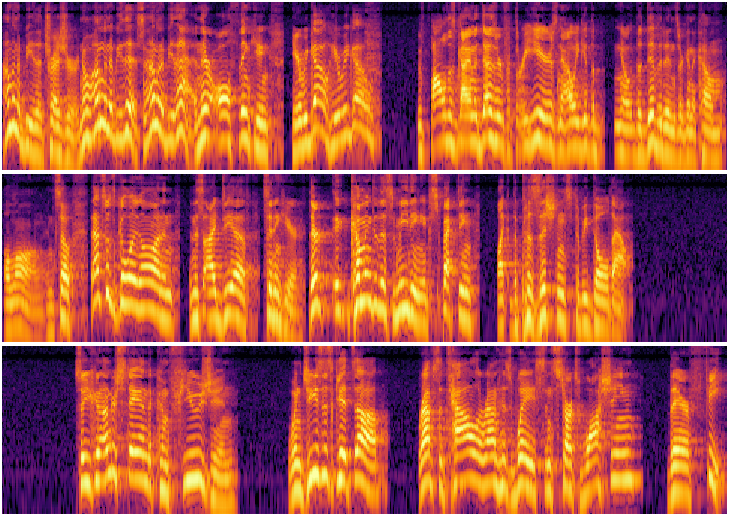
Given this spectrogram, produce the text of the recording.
I'm going to be the treasurer. No, I'm going to be this and I'm going to be that. And they're all thinking, here we go, here we go. We've followed this guy in the desert for three years. Now we get the, you know, the dividends are going to come along. And so that's what's going on in, in this idea of sitting here. They're eh, coming to this meeting expecting like the positions to be doled out. So you can understand the confusion when Jesus gets up, wraps a towel around his waist, and starts washing their feet.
